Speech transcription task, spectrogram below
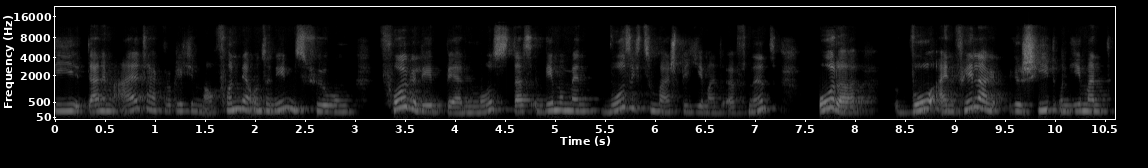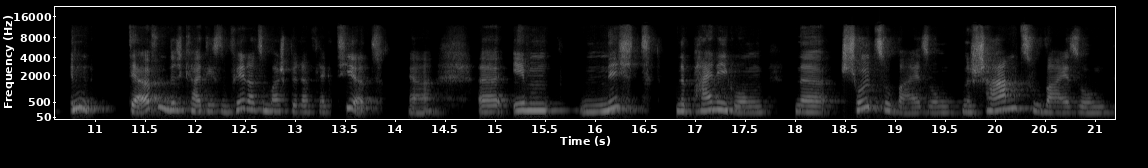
die dann im Alltag wirklich eben auch von der Unternehmensführung vorgelebt werden muss, dass in dem Moment, wo sich zum Beispiel jemand öffnet oder wo ein Fehler geschieht und jemand in der Öffentlichkeit diesen Fehler zum Beispiel reflektiert, ja, äh, eben nicht eine Peinigung, eine Schuldzuweisung, eine Schamzuweisung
